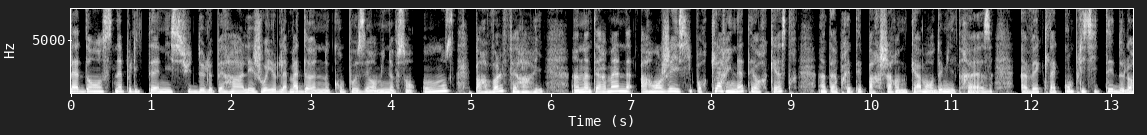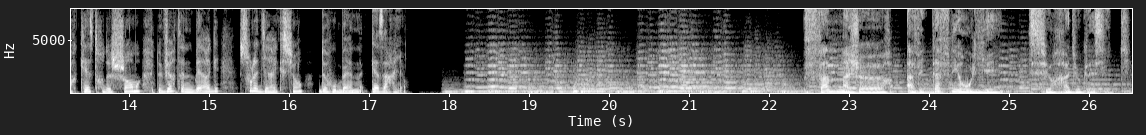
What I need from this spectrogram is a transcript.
La danse napolitaine issue de l'opéra Les Joyaux de la Madone, composé en 1911 par Wolf Ferrari, un intermède arrangé ici pour clarinette et orchestre, interprété par Sharon Kam en 2013, avec la complicité de l'orchestre de chambre de Württemberg, sous la direction de Ruben Gazarian. Femme majeure avec Daphné Roulier sur Radio Classique.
